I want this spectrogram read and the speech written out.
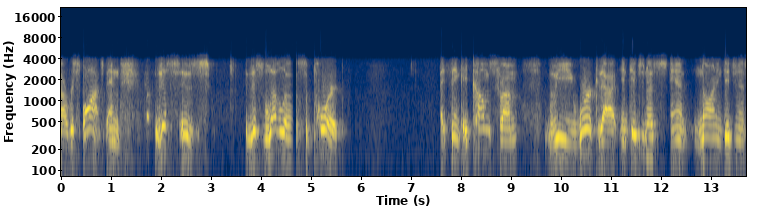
uh, response. And this is this level of support. I think it comes from the work that Indigenous and non-Indigenous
